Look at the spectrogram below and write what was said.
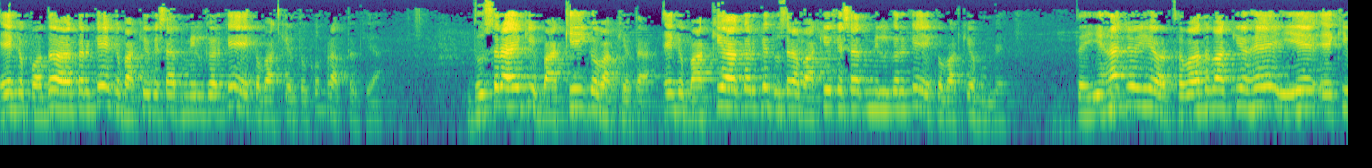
एक पद आकर के एक वाक्य के साथ मिल करके एक वाक्यत्व को प्राप्त किया। दूसरा है कि वाक्य वाक्यता। एक वाक्य आकर के दूसरा वाक्य के साथ मिल करके एक वाक्य होंगे। तो यहाँ जो ये अर्थवाद वाक्य है, ये एक ही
